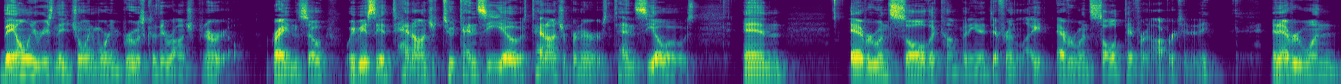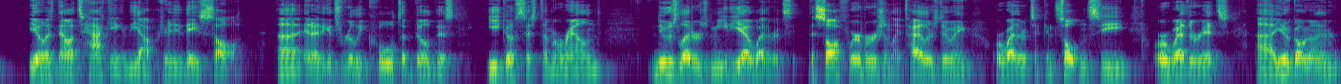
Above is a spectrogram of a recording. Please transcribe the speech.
The only reason they joined Morning Brew was because they were entrepreneurial, right? And so we basically had 10, entre- two, 10 CEOs, 10 entrepreneurs, 10 COOs. And everyone saw the company in a different light. Everyone saw different opportunity. And everyone, you know, is now attacking the opportunity they saw. Uh, and I think it's really cool to build this ecosystem around newsletters, media, whether it's the software version like Tyler's doing, or whether it's a consultancy, or whether it's uh, you know going on and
